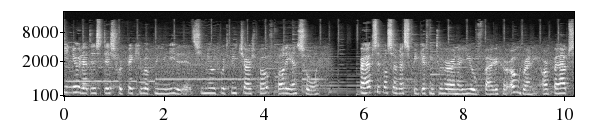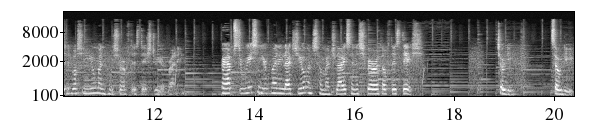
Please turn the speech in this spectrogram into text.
She knew that this dish would pick you up when you needed it. She knew it would recharge both body and soul. Perhaps it was a recipe given to her in her youth by her own granny, or perhaps it was a human who served this dish to your granny. Perhaps the reason your granny likes humans so much lies in the spirit of this dish. So deep. So deep.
